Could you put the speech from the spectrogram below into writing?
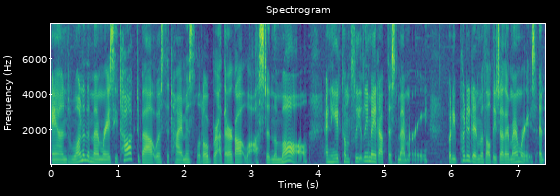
And one of the memories he talked about was the time his little brother got lost in the mall. And he had completely made up this memory, but he put it in with all these other memories. And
